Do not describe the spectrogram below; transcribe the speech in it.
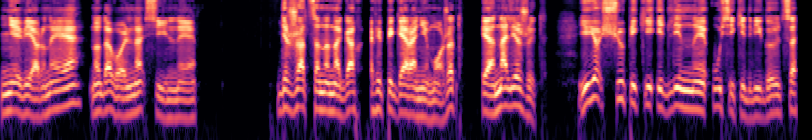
неверные, но довольно сильные. Держаться на ногах Эфипигера не может, и она лежит. Ее щупики и длинные усики двигаются,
